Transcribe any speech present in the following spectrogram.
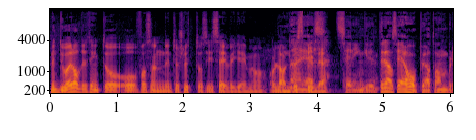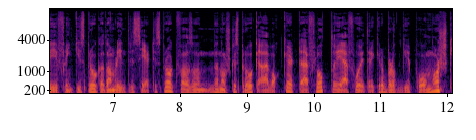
Men du har aldri tenkt å, å, få sønnen din til å slutte å si 'save game' og, og lage Nei, det spillet? Jeg ser ingen grunn til det. Altså, jeg håper jo at han blir flink i språk, at han blir interessert i språk. For altså, det norske språk er vakkert, det er flott, og jeg foretrekker å blogge på norsk.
